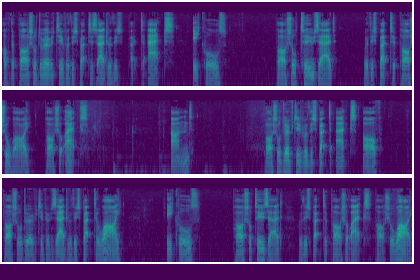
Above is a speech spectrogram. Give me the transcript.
of the partial derivative with respect to z with respect to x equals partial 2z with respect to partial y partial x and partial derivative with respect to x of the partial derivative of z with respect to y equals partial 2z with respect to partial x partial y.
